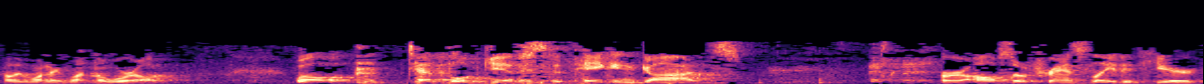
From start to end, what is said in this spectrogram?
Probably wondering, what in the world? Well, temple gifts to pagan gods are also translated here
